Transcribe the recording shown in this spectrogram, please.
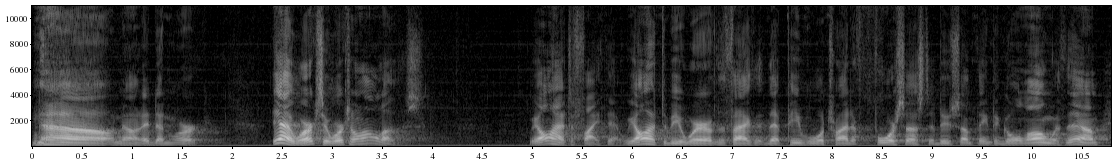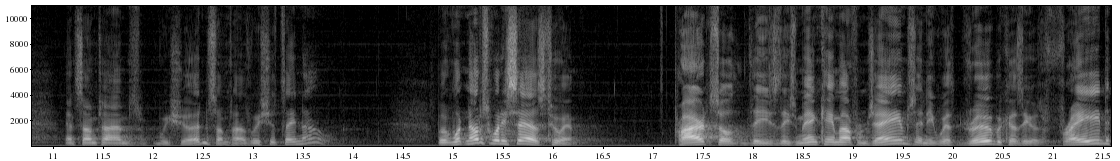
No, no, it doesn't work. Yeah, it works. It works on all of us. We all have to fight that. We all have to be aware of the fact that, that people will try to force us to do something to go along with them, and sometimes we should, and sometimes we should say no. But what, notice what he says to him. Prior, so these, these men came up from James, and he withdrew because he was afraid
